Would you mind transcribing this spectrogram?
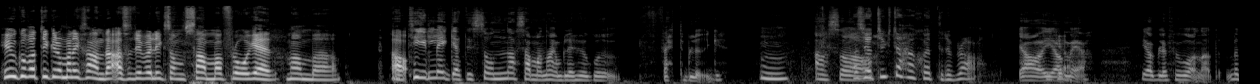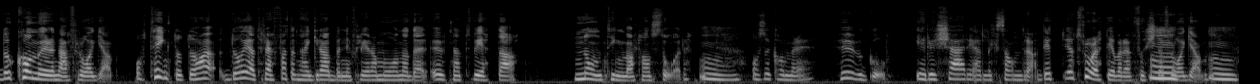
Hugo vad tycker du om Alexandra? Alltså det var liksom samma frågor. Man bara ja. Tillägg att i sådana sammanhang blir Hugo fett blyg. Mm. Alltså, Fast jag tyckte han skötte det bra. ja, jag jag. med. Jag blev förvånad. Men då kommer den här frågan. Och tänk då, då har, då har jag träffat den här grabben i flera månader utan att veta någonting vart han står. Mm. Och så kommer det, Hugo, är du kär i Alexandra? Det, jag tror att det var den första Mm, frågan. mm.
